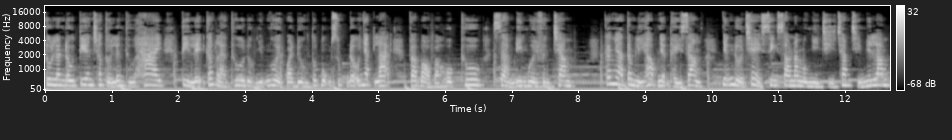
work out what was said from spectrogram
Từ lần đầu tiên cho tới lần thứ hai, tỷ lệ các lá thư được những người qua đường tốt bụng giúp đỡ nhặt lại và bỏ vào hộp thư giảm đi 10%. Các nhà tâm lý học nhận thấy rằng những đứa trẻ sinh sau năm 1995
